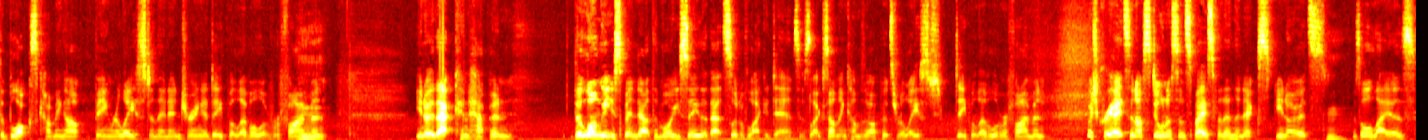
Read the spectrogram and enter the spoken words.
the blocks coming up, being released, and then entering a deeper level of refinement. You know, that can happen the longer you spend out, the more you see that that's sort of like a dance. It's like something comes up, it's released, deeper level of refinement, which creates enough stillness and space for then the next. You know, it's hmm. it's all layers.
